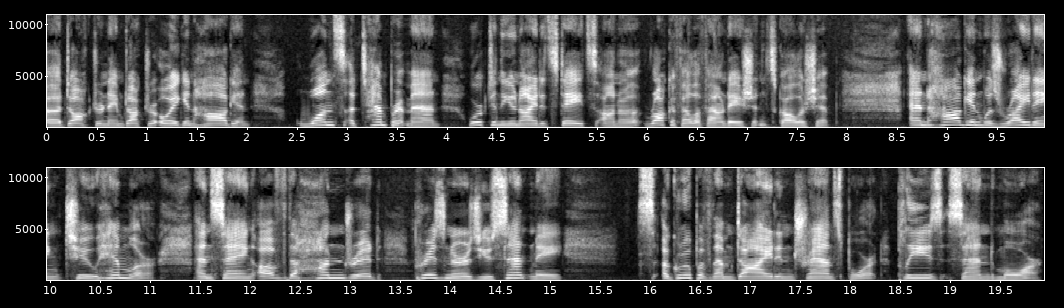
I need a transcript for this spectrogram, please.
a doctor named Dr. Eugen Haagen, once a temperate man, worked in the United States on a Rockefeller Foundation scholarship. And Haagen was writing to Himmler and saying, Of the hundred prisoners you sent me, a group of them died in transport. Please send more.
